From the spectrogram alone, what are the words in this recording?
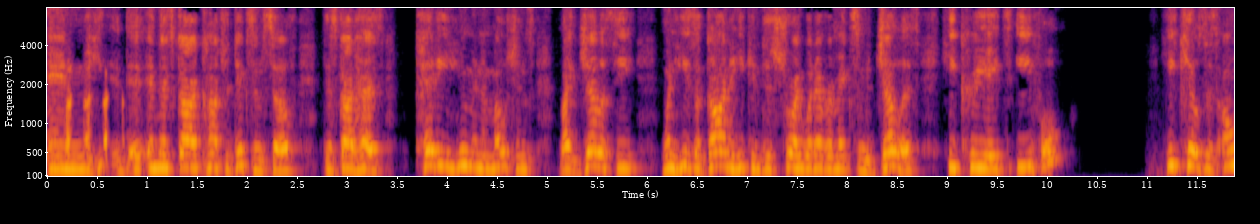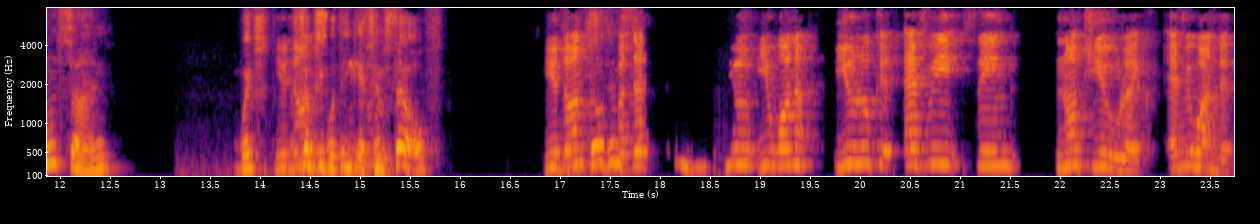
and he, and this God contradicts himself. This God has petty human emotions like jealousy. When he's a God and he can destroy whatever makes him jealous, he creates evil. He kills his own son, which you some people think it's himself. You don't, but that you you wanna you look at everything, not you, like everyone that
